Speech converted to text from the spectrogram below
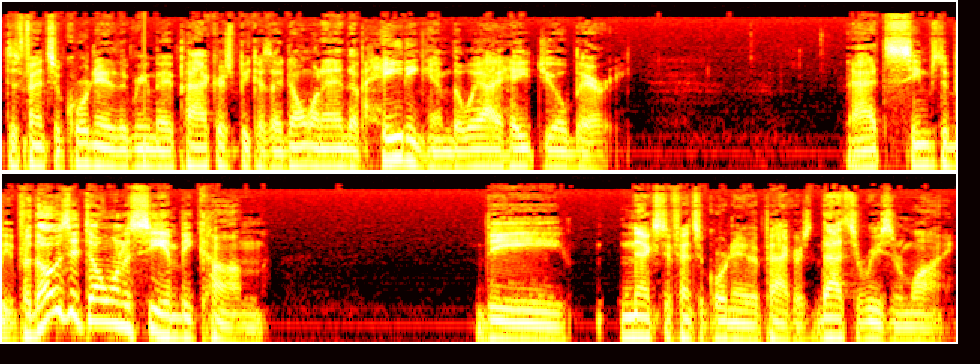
defensive coordinator of the Green Bay Packers because I don't want to end up hating him the way I hate Joe Barry. That seems to be, for those that don't want to see him become the next defensive coordinator of the Packers. That's the reason why.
